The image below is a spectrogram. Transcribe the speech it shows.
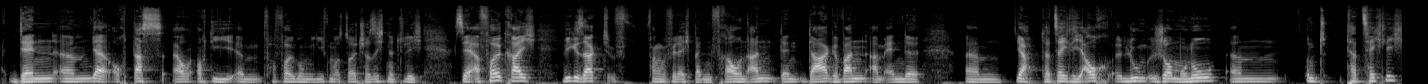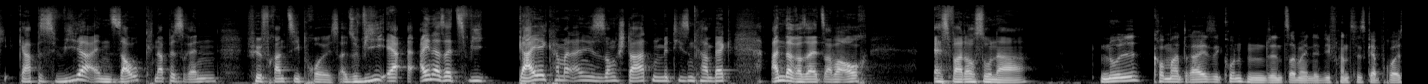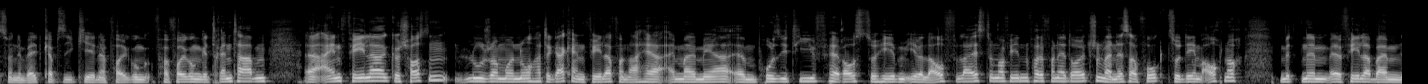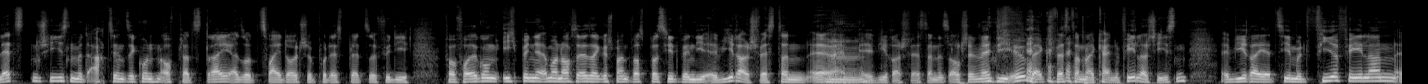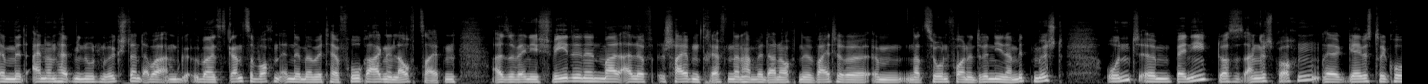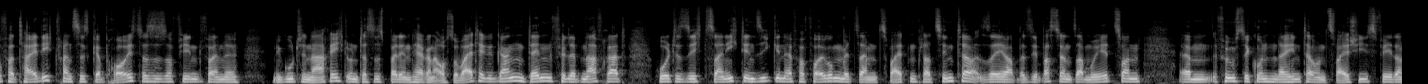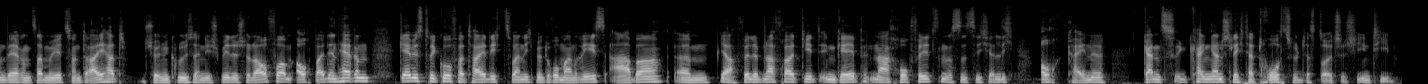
Denn ähm, ja, auch das, auch, auch die ähm, Verfolgungen liefen aus deutscher Sicht natürlich sehr erfolgreich. Wie gesagt, fangen wir vielleicht bei den Frauen an, denn da gewann am Ende ähm, ja tatsächlich auch Lou Jean Monod. Ähm, und tatsächlich gab es wieder ein sauknappes Rennen für Franzi Preuß. Also wie er einerseits wie geil kann man eine Saison starten mit diesem Comeback, andererseits aber auch es war doch so nah. 0,3 Sekunden sind es am Ende, die Franziska Preuß von dem Weltcupsieg hier in der Folgung, Verfolgung getrennt haben. Äh, ein Fehler geschossen. Lou Jean Monod hatte gar keinen Fehler, von daher einmal mehr ähm, positiv herauszuheben ihre Laufleistung auf jeden Fall von der Deutschen. Vanessa Vogt zudem auch noch mit einem äh, Fehler beim letzten Schießen mit 18 Sekunden auf Platz 3, also zwei deutsche Podestplätze für die Verfolgung. Ich bin ja immer noch sehr, sehr gespannt, was passiert, wenn die Elvira-Schwestern, äh, mhm. Elvira-Schwestern ist auch schön, wenn die Ölberg-Schwestern mal keine Fehler schießen. Elvira jetzt hier mit vier Fehlern, äh, mit eineinhalb Minuten Rückstand, aber am, über das ganze Wochenende immer mit hervorragenden Laufzeiten. Also wenn die Schwedinnen mal alle Scheiben treffen, dann haben wir da noch eine weitere ähm, Nation vorne drin, die da mitmischt. Und ähm, Benny, du hast es angesprochen, äh, gelbes Trikot verteidigt, Franziska Preuß, das ist auf jeden Fall eine, eine gute Nachricht und das ist bei den Herren auch so weitergegangen, denn Philipp Navrat holte sich zwar nicht den Sieg in der Verfolgung mit seinem zweiten Platz hinter Sebastian Samuelsson, ähm, fünf Sekunden dahinter und zwei Schießfedern, während Samuelsson von 3 hat. Schöne Grüße an die schwedische Laufform. Auch bei den Herren. Gelbes Trikot verteidigt, zwar nicht mit Roman Rees, aber ähm, ja, Philipp Nafrat geht in Gelb nach Hochfilzen. Das ist sicherlich auch keine ganz, kein ganz schlechter Trost für das deutsche Schienenteam.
